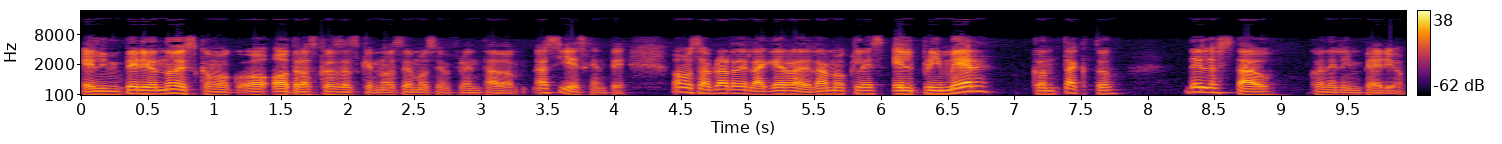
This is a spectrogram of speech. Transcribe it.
el imperio no es como otras cosas que nos hemos enfrentado. Así es, gente. Vamos a hablar de la guerra de Damocles, el primer contacto de los Tau con el imperio.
